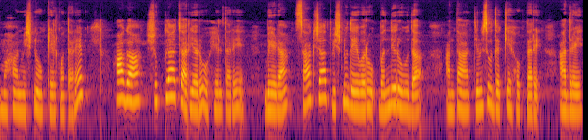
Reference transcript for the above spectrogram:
ಮಹಾನ್ ವಿಷ್ಣು ಕೇಳ್ಕೊತಾರೆ. ಆಗ ಶುಕ್ಲಾಚಾರ್ಯರು ಹೇಳ್ತಾರೆ, ಬೇಡ, ಸಾಕ್ಷಾತ್ ವಿಷ್ಣುದೇವರು ಬಂದಿರುವುದ ಅಂತ ತಿಳಿಸುವುದಕ್ಕೆ ಹೋಗ್ತಾರೆ. ಆದರೆ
